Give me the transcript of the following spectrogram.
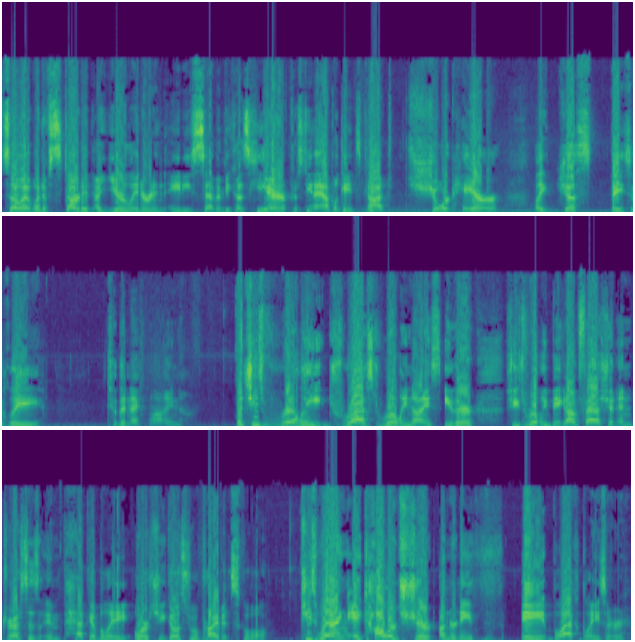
So it would have started a year later in 87 because here Christina Applegate's got short hair, like just basically to the neckline. But she's really dressed really nice. Either she's really big on fashion and dresses impeccably, or she goes to a private school. She's wearing a collared shirt underneath a black blazer.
